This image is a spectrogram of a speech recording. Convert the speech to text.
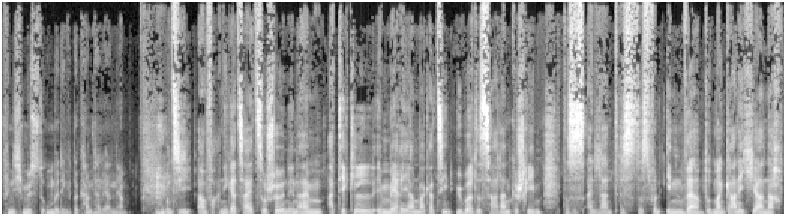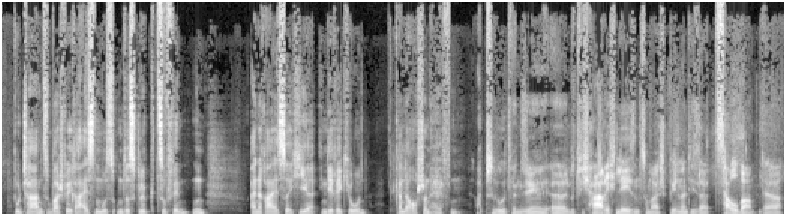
finde ich, müsste unbedingt bekannter werden, ja. Und Sie haben vor einiger Zeit so schön in einem Artikel im Merian Magazin über das Saarland geschrieben, dass es ein Land ist, das von innen wärmt und man gar nicht ja nach Bhutan zum Beispiel reisen muss, um das Glück zu finden. Eine Reise hier in die Region kann da auch schon helfen. Absolut, wenn Sie äh, Ludwig Harich lesen zum Beispiel, ne, dieser Zauber der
